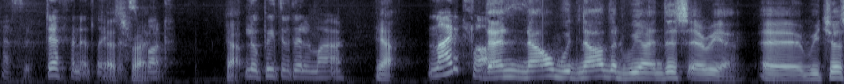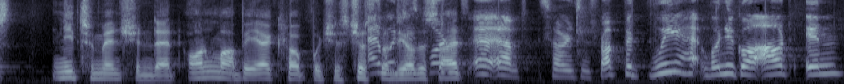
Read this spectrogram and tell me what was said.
that's it. definitely That's the right. spot. Yeah. Lobito del Mar. Yeah. Nightclub. Then now, now that we are in this area, uh, we just need to mention that on Marbella Club, which is just And on the other side, Uh, uh, sorry to interrupt, but we ha- when you go out in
